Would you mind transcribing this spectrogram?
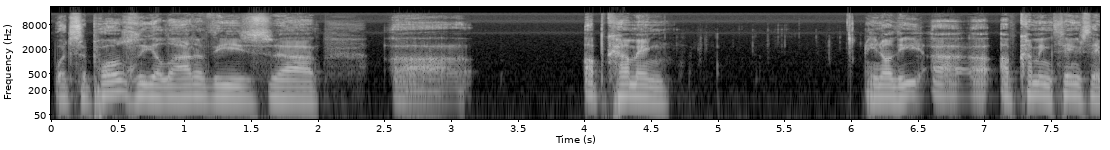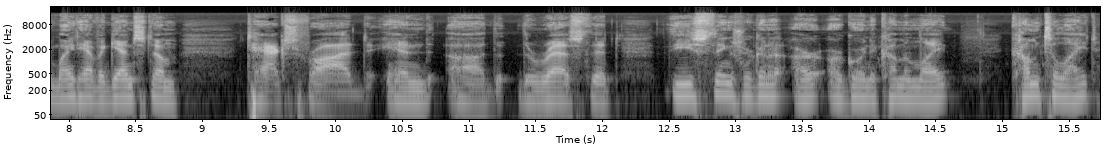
what supposedly a lot of these uh, uh, upcoming, you know, the uh, upcoming things they might have against them, tax fraud and uh, the, the rest, that these things were going to are, are going to come in light, come to light.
